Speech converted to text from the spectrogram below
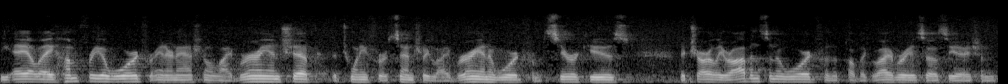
the ALA Humphrey Award for International Librarianship, the 21st Century Librarian Award from Syracuse, the Charlie Robinson Award from the Public Library Association,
